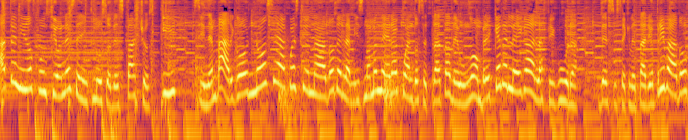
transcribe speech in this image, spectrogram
ha tenido funciones e incluso despachos y, sin embargo, no se ha cuestionado de la misma manera cuando se trata de un hombre que delega a la figura de su secretario privado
